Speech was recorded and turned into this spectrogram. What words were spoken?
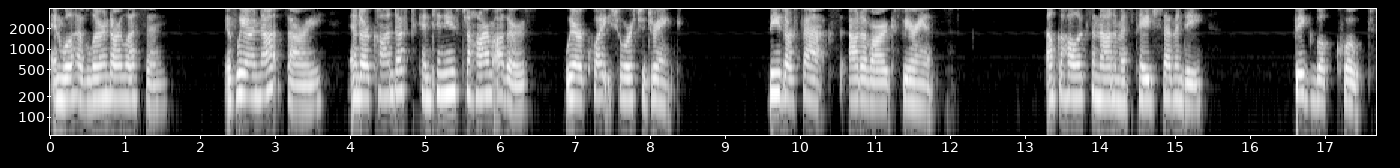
and will have learned our lesson. If we are not sorry and our conduct continues to harm others, we are quite sure to drink. These are facts out of our experience. Alcoholics Anonymous, page 70. Big Book quote.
